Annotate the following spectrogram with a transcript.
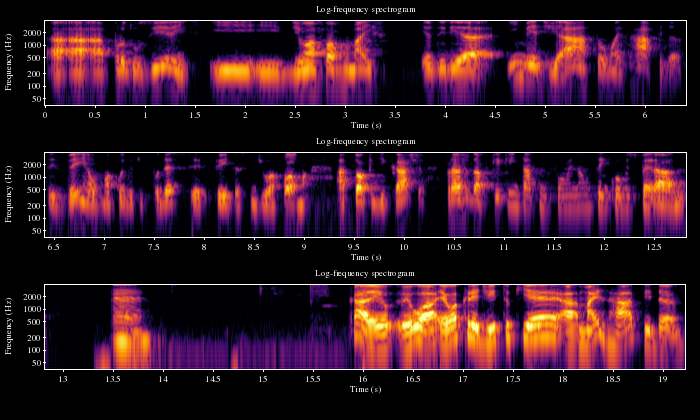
a, a, a produzirem e, e, de uma forma mais, eu diria, imediata ou mais rápida? Vocês veem alguma coisa que pudesse ser feita assim de uma forma a toque de caixa para ajudar? Porque quem está com fome não tem como esperar, né? É. Cara, eu, eu, eu acredito que é a mais rápida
